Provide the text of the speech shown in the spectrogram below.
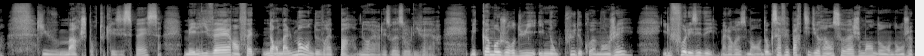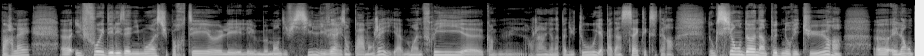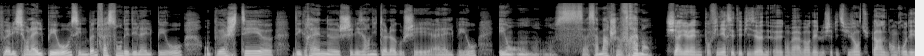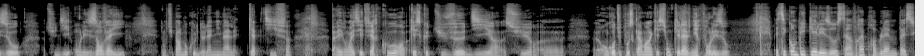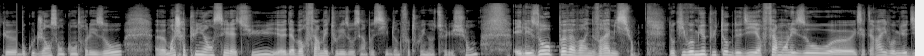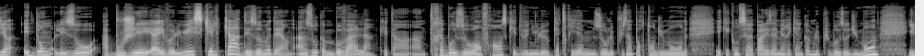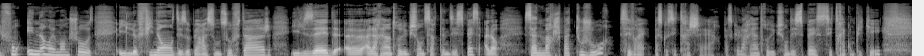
qui marchent pour toutes les espèces. Mais l'hiver, en fait, normalement, on ne devrait pas nourrir les oiseaux l'hiver. Mais comme aujourd'hui, ils n'ont plus de quoi manger, il faut les aider, malheureusement. Donc, ça fait partie du réensauvagement dont, dont je parlais. Euh, il faut aider les animaux à supporter euh, les, les moments difficiles. L'hiver, ils n'ont pas à manger. Il y a moins de fruits. euh, quand- en général, il n'y en a pas du tout. Il n'y a pas d'insectes, etc. Donc, si on donne un peu de nourriture, euh, et là, on peut aller sur la LPO. C'est une bonne façon d'aider la LPO. On peut acheter euh, des graines euh, chez les ornithologues ou chez à la LPO, et ça marche vraiment. Chère Yolène, pour finir cet épisode, euh, on va aborder le chapitre suivant. Tu parles en gros des zoos, tu dis on les envahit. Donc tu parles beaucoup de l'animal captif. Euh, Et on va essayer de faire court. Qu'est-ce que tu veux dire sur... euh, en gros, tu poses clairement la question, quel avenir pour les Mais c'est compliqué les zoos, c'est un vrai problème parce que beaucoup de gens sont contre les. Euh, moi, je serais plus nuancé là-dessus. Euh, D'abord, fermer tous les zoos, c'est impossible, donc il faut trouver une autre solution. Et les zoos peuvent avoir une vraie mission. Donc il vaut mieux plutôt que de dire fermons les euh, etc., il vaut mieux dire aidons les zoos à bouger, à évoluer, ce qui est le cas des zoos modernes. Un zoo comme Beauval, qui est un, un très beau zoo en France, qui est devenu le quatrième zoo le plus important du monde et qui est considéré par les Américains comme le plus beau zoo du monde, ils font énormément de choses. Ils financent des opérations de sauvetage, ils aident euh, à la réintroduction de certaines espèces. Alors, ça ne marche pas toujours, c'est vrai, parce que c'est très cher, parce que la réintroduction d'espèces, c'est très compliqué,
